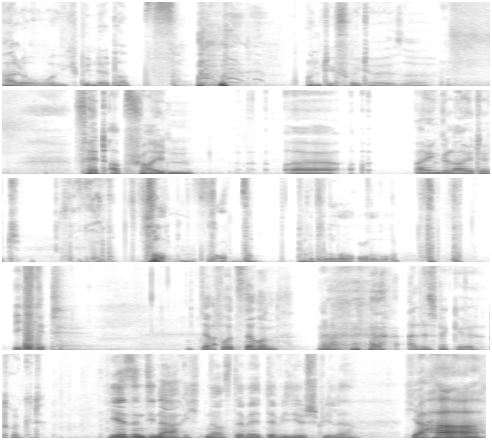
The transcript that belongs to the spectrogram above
Hallo, ich bin der Topf. Und die Fritteuse. Fett abscheiden. Äh, eingeleitet. Igitt. Der Furz der Hund. Ja. Alles weggedrückt. Hier sind die Nachrichten aus der Welt der Videospiele. Jaha,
